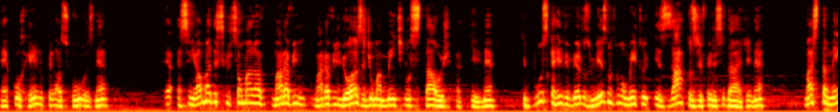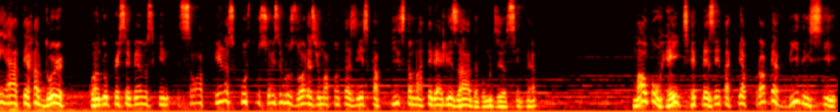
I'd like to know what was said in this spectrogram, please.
é, correndo pelas ruas, né? É, assim, é uma descrição maravil maravilhosa de uma mente nostálgica aqui, né? Que busca reviver os mesmos momentos exatos de felicidade, né? Mas também é aterrador quando percebemos que são apenas construções ilusórias de uma fantasia escapista materializada, vamos dizer assim, né? Malcolm Hates representa aqui a própria vida em si,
